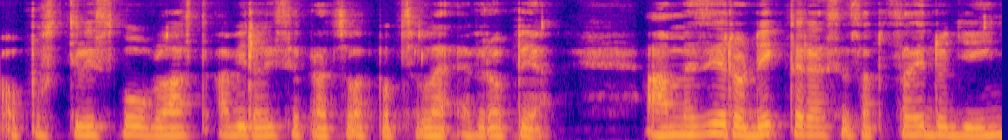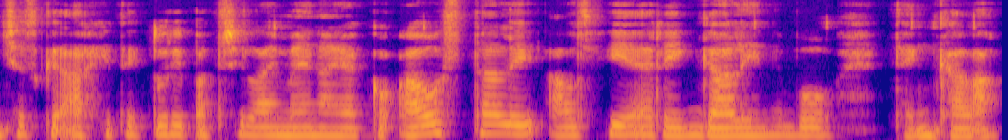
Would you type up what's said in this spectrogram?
opustili svou vlast a vydali se pracovat po celé Evropě. A mezi rody, které se zapsaly do dějin české architektury, patřila jména jako Aostali, Alfieri, Gali nebo Tenkala.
